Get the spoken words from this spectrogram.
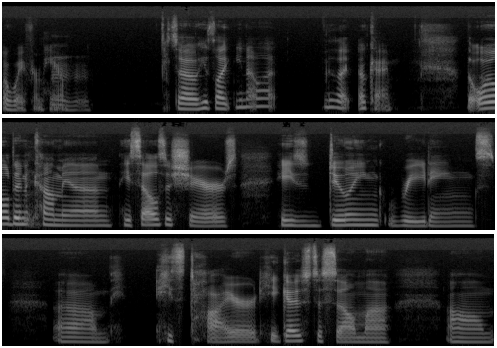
away from here. Mhm. So he's like, you know what? He's like, okay. The oil didn't come in. He sells his shares. He's doing readings. Um, he's tired. He goes to Selma. Um,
